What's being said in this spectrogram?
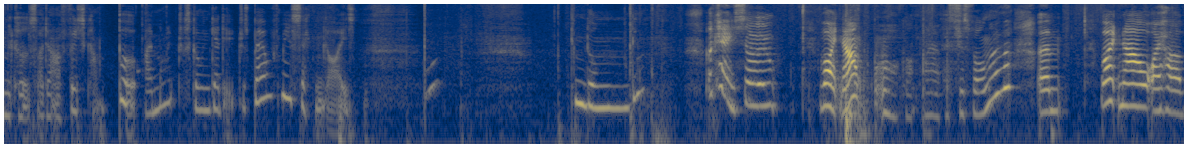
because I don't have face cam, but I might just go and get it. Just bear with me a second, guys. Ding dong ding. Okay, so right now, oh god, my iPad's just fallen over. Um, right now I have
